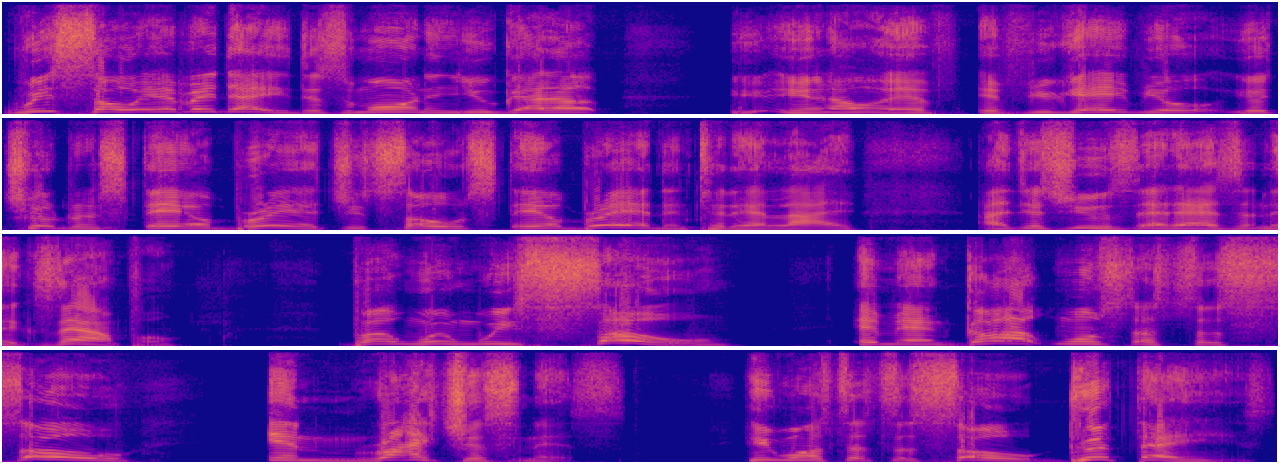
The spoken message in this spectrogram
We sow every day. This morning, you got up. You, you know, if if you gave your your children stale bread, you sowed stale bread into their life. I just use that as an example. But when we sow, amen, God wants us to sow in righteousness. He wants us to sow good things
